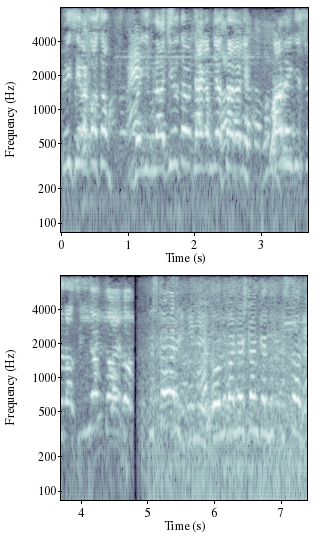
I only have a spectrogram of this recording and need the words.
పిసిల కోసం మెయిల జీవితా విదాగం చేస్తారని వార్నింగ్ ఇస్తారు సియాఫ్తావత డిస్కవరీ అడోల్బ నేషనల్ కి ని డిస్కవరీ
